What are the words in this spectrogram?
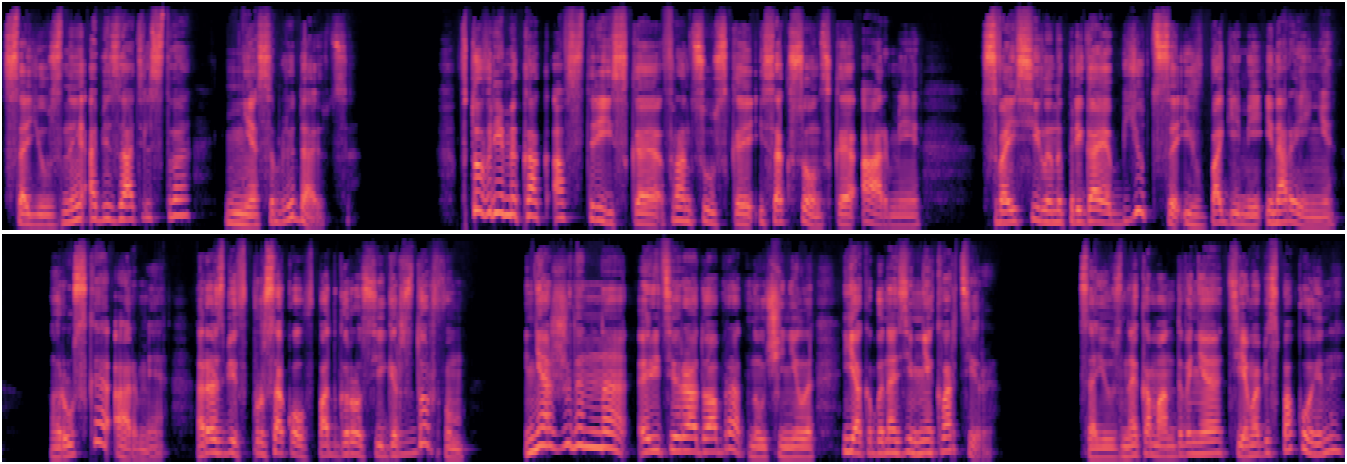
союзные обязательства не соблюдаются. В то время как австрийская, французская и саксонская армии – Свои силы напрягая бьются и в Богемии, и на Рейне. Русская армия, разбив прусаков под Гросс-Егерсдорфом, неожиданно ретираду обратно учинила, якобы на зимние квартиры. Союзное командование тем обеспокоены.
